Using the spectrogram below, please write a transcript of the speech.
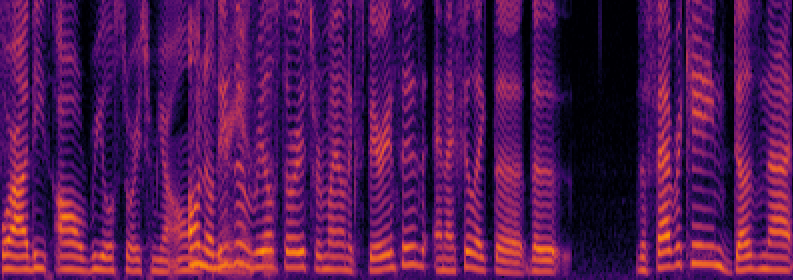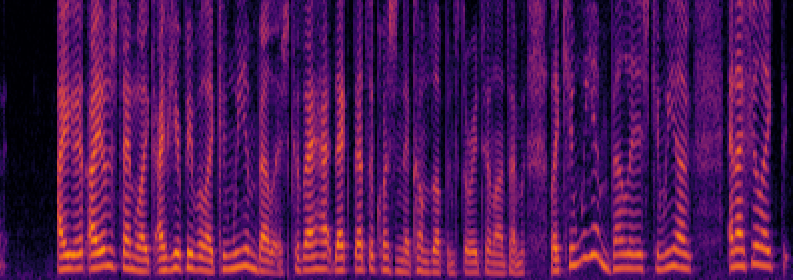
or are these all real stories from your own? Oh no, these are real stories from my own experiences, and I feel like the the the fabricating does not. I I understand. Like I hear people like, can we embellish? Because I had that. That's a question that comes up in storytelling all the time. Like, can we embellish? Can we have? And I feel like th-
